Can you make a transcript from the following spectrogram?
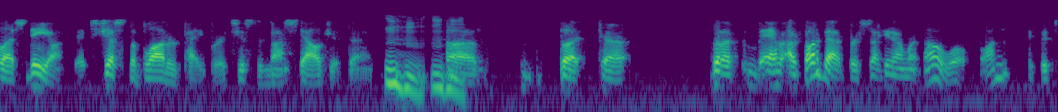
LSD on it. It's just the blotter paper. It's just a nostalgia thing. Mm-hmm, mm-hmm. Uh, but uh, but I, I thought about it for a second. I went, oh well, I'm, if it's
